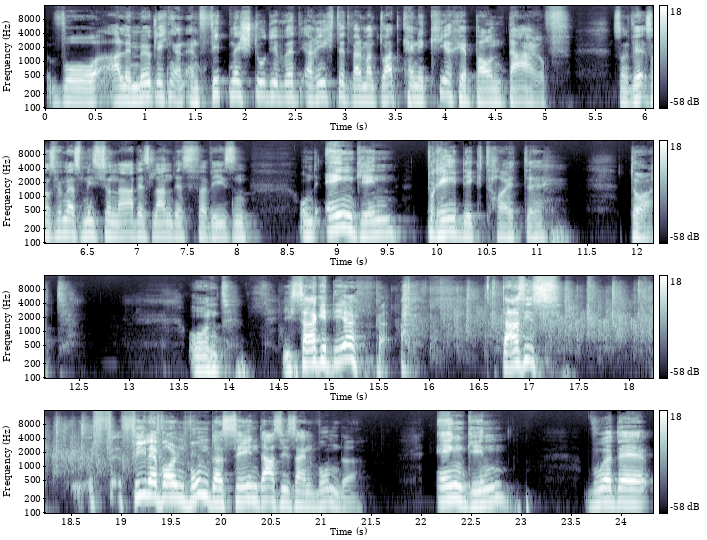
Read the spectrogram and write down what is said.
wo alle möglichen, ein, Fitnessstudio wird errichtet, weil man dort keine Kirche bauen darf. Sonst wird, sonst wird man als Missionar des Landes verwiesen. Und Engin predigt heute dort. Und ich sage dir, das ist, viele wollen Wunder sehen, das ist ein Wunder. Engin wurde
